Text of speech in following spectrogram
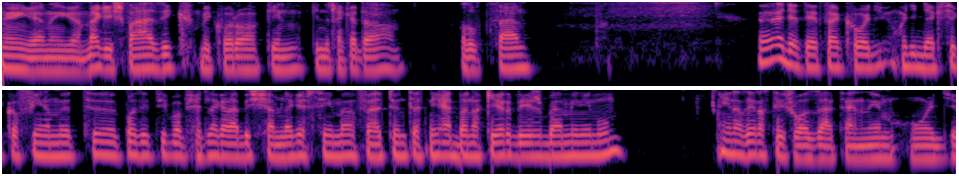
Igen, igen, meg is fázik, mikor a kin, kinreked a, az utcán. Egyetértek, hogy, hogy igyekszik a filmet pozitívabb, vagy legalábbis semleges színben feltüntetni ebben a kérdésben minimum. Én azért azt is hozzátenném, hogy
